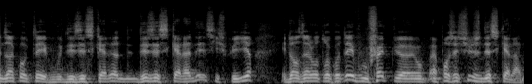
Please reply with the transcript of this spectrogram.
d'un côté vous désescaladez, désescaladez, si je puis dire, et dans un autre côté vous faites un, un processus d'escalade.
